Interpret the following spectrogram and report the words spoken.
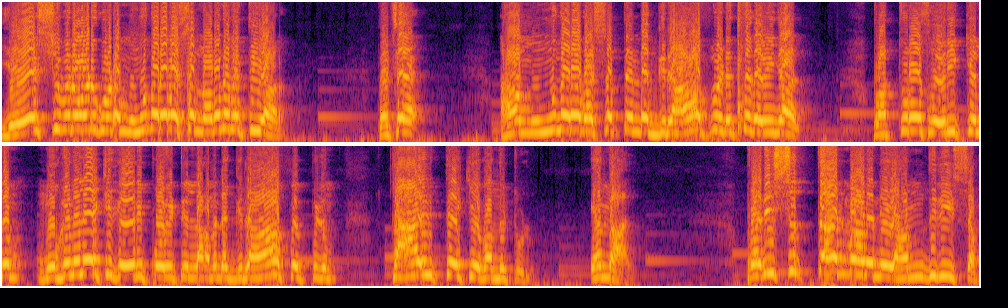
യേശുവിനോടുകൂടെ മൂന്നര വർഷം നടന്ന വ്യക്തിയാണ്. പക്ഷേ ആ മൂന്നര വർഷത്തിന്റെ ഗ്രാഫ് എടുത്തു കഴിഞ്ഞാൽ പത്രോസ് ഒരിക്കലും മുകളിലേക്ക് കയറിപ്പോയിട്ടില്ല. അവന്റെ ഗ്രാഫ് എപ്പോഴും താഴത്തേക്ക് വന്നിട്ടുള്ളൂ. എന്നാൽ പരിശുദ്ധാത്മാവിന്റെ അന്തരീക്ഷം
